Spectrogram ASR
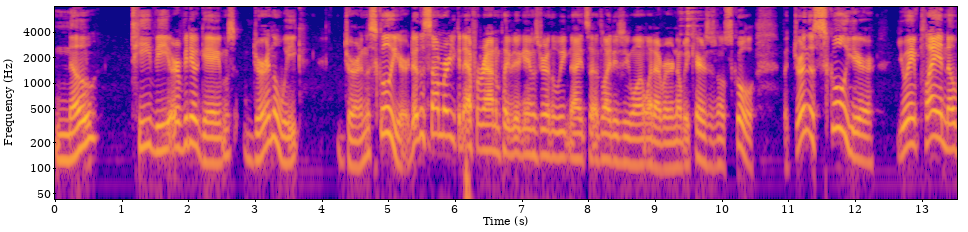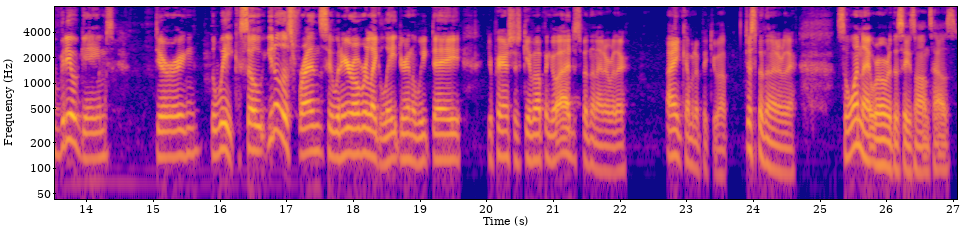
no TV or video games during the week during the school year. During the summer, you can F around and play video games during the weeknights as light as you want, whatever. Nobody cares. There's no school. But during the school year, you ain't playing no video games during the week. So, you know those friends who, when you're over like late during the weekday, your parents just give up and go, ah, just spend the night over there. I ain't coming to pick you up. Just spend the night over there. So one night we're over at the Saison's house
